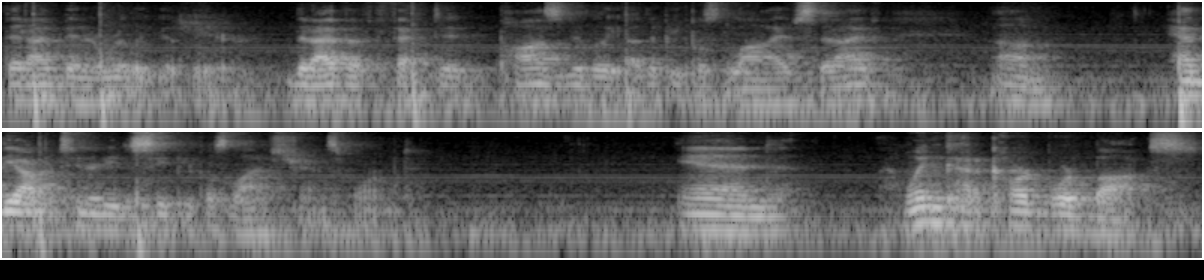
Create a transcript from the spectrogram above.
that I've been a really good leader, that I've affected positively other people's lives, that I've um, had the opportunity to see people's lives transformed. And I went and got a cardboard box,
